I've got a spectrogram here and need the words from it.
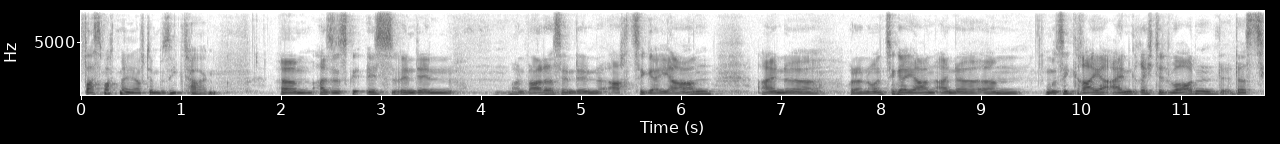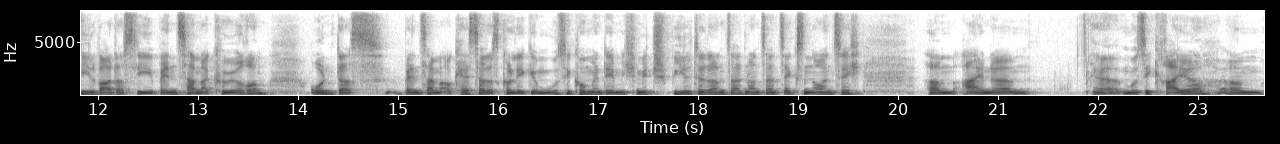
Was macht man denn auf den Musiktagen? Ähm, also es ist in den, wann war das, in den 80er Jahren eine oder 90er Jahren eine ähm, Musikreihe eingerichtet worden. Das Ziel war, dass die Bensheimer Chöre und das Bensheimer Orchester, das Collegium Musicum, in dem ich mitspielte dann seit 1996, ähm, eine äh, Musikreihe ähm,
